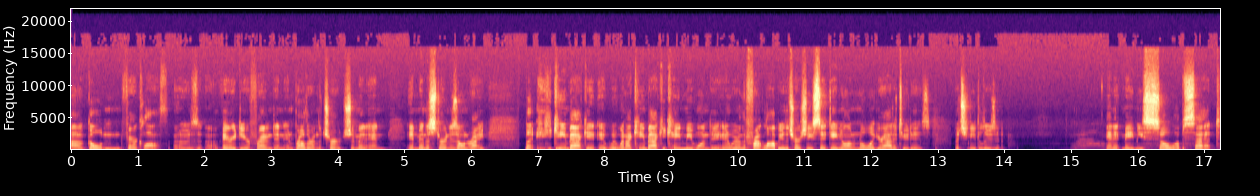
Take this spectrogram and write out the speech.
uh, Golden Faircloth, who's a very dear friend and, and brother in the church and, and and minister in his own right, but he came back. It, it, when I came back, he came to me one day, and we were in the front lobby of the church, and he said, "Daniel, I don't know what your attitude is, but you need to lose it." And it made me so upset,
